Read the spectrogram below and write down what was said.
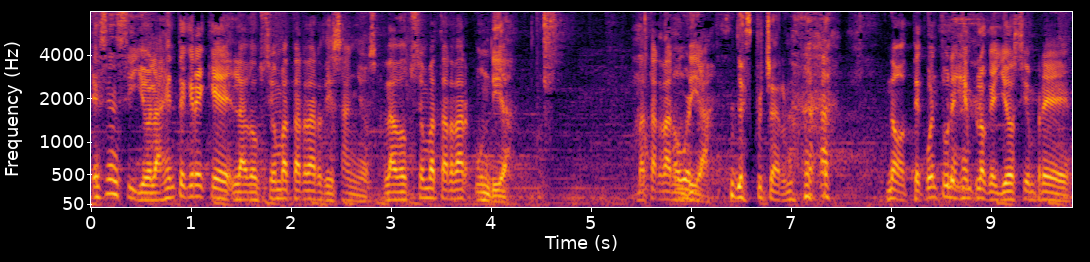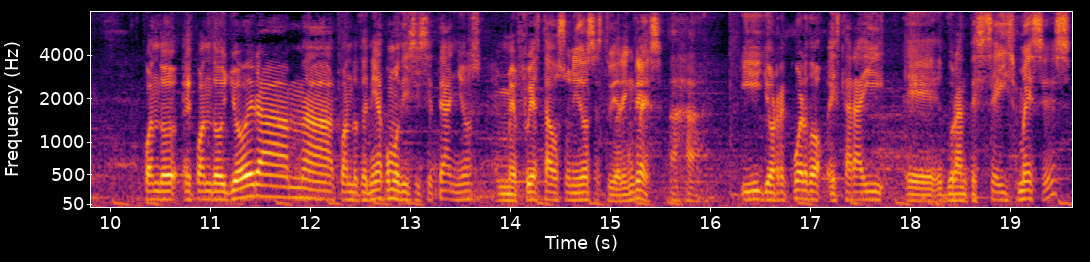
es sencillo, la gente cree que la adopción va a tardar 10 años, la adopción va a tardar un día. Va a tardar ah, un día. Ya escucharon. no, te cuento un ejemplo que yo siempre cuando, eh, cuando yo era, mm, cuando tenía como 17 años, me fui a Estados Unidos a estudiar inglés. Ajá. Y yo recuerdo estar ahí eh, durante seis meses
